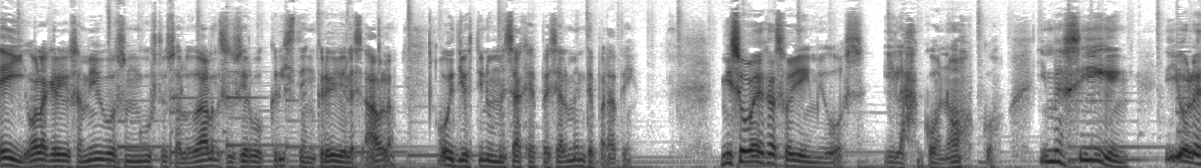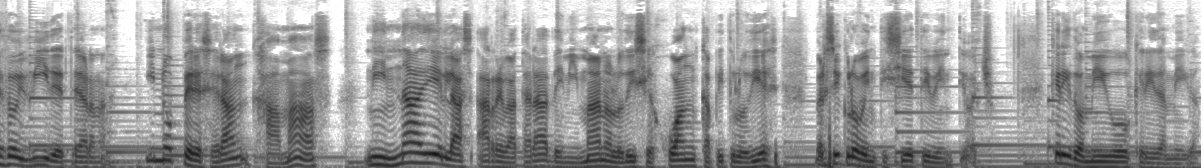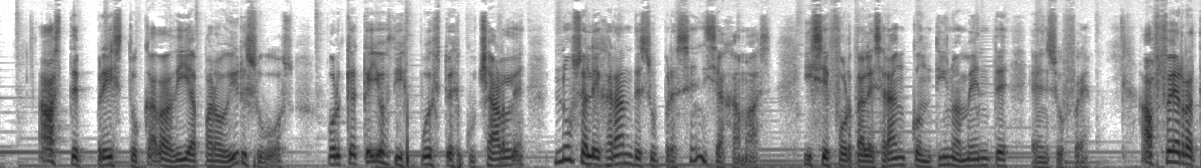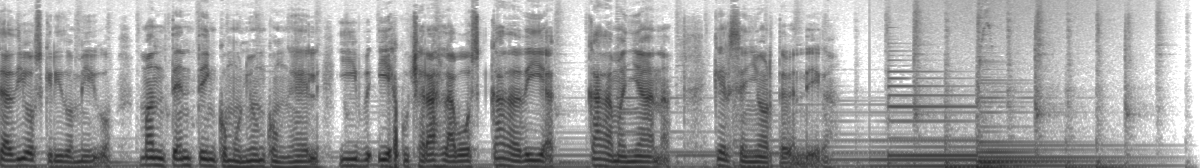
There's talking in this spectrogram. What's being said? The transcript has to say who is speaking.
Speaker 1: Hey, hola queridos amigos, un gusto saludarles, su siervo Cristian Criollo les habla. Hoy Dios tiene un mensaje especialmente para ti. Mis ovejas oyen mi voz y las conozco y me siguen y yo les doy vida eterna y no perecerán jamás ni nadie las arrebatará de mi mano, lo dice Juan capítulo 10, versículo 27 y 28. Querido amigo, querida amiga, hazte presto cada día para oír su voz porque aquellos dispuestos a escucharle no se alejarán de su presencia jamás y se fortalecerán continuamente en su fe. Aférrate a Dios, querido amigo, mantente en comunión con Él y, y escucharás la voz cada día, cada mañana. Que el Señor te bendiga.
